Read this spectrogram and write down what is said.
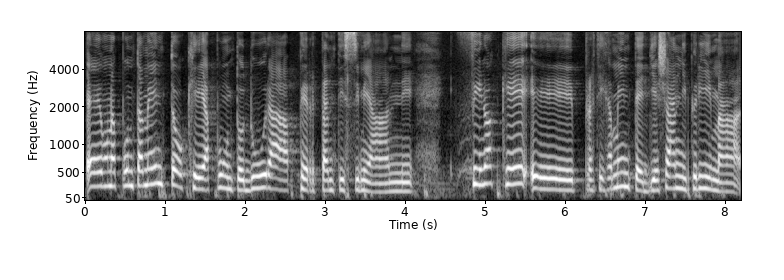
è un appuntamento che appunto dura per tantissimi anni fino a che eh, praticamente dieci anni prima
